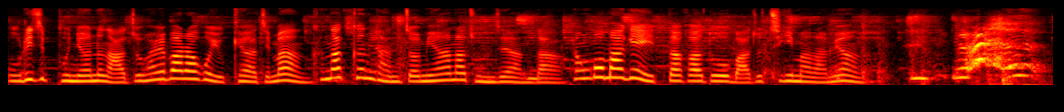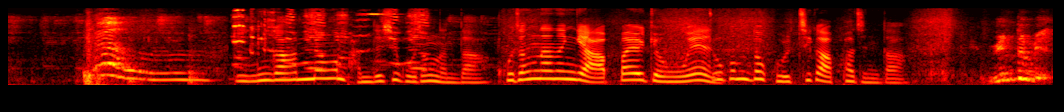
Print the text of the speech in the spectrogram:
우리 집 부녀는 아주 활발하고 유쾌하지만 크나큰 단점이 하나 존재한다. 평범하게 있다가도 마주치기만 하면 누군가 한 명은 반드시 고장난다. 고장나는 게 아빠일 경우엔 조금 더 골치가 아파진다. 윈드밀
